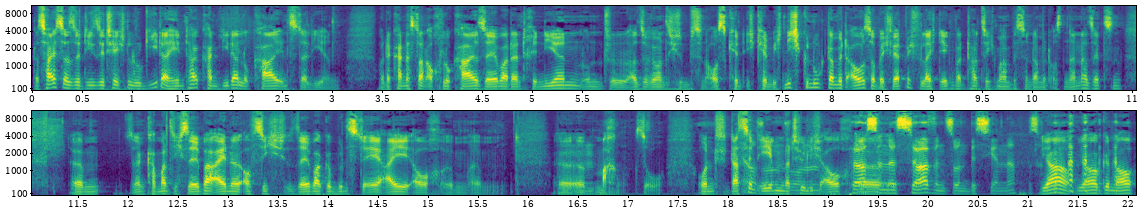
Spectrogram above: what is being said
Das heißt also, diese Technologie dahinter kann jeder lokal installieren. Und er kann es dann auch lokal selber dann trainieren. Und äh, also wenn man sich so ein bisschen auskennt, ich kenne mich nicht genug damit aus, aber ich werde mich vielleicht irgendwann tatsächlich mal ein bisschen damit auseinandersetzen. Ähm, dann kann man sich selber eine auf sich selber gemünzte AI auch ähm, ähm, äh, machen. So. Und das Ja, sind so- eben so natürlich ein auch. Personal Äh, Servant so ein bisschen, ne? So. ja, ja, genau.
